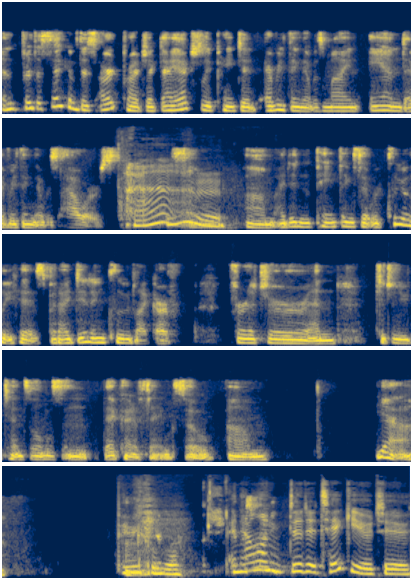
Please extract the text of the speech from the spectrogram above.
and for the sake of this art project, I actually painted everything that was mine and everything that was ours. Ah. So, um, I didn't paint things that were clearly his, but I did include like our furniture and kitchen utensils and that kind of thing. So, um, yeah. Very cool. And how long did it take you to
